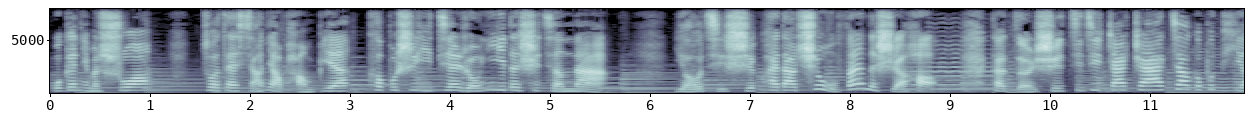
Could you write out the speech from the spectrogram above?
我跟你们说，坐在小鸟旁边可不是一件容易的事情呢，尤其是快到吃午饭的时候，它总是叽叽喳喳叫个不停。”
